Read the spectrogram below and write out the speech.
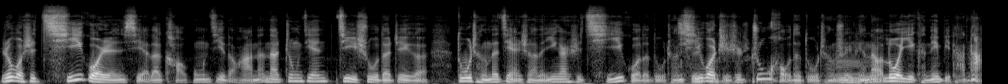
如果是齐国人写的《考工记》的话，那那中间记述的这个都城的建设呢，应该是齐国的都城。齐国只是诸侯的都城水平，那洛邑肯定比他大。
